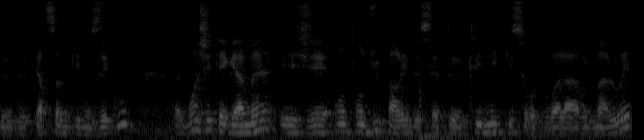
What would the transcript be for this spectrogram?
de- de personnes qui nous écoutent, euh, moi j'étais gamin et j'ai entendu parler de cette euh, clinique qui se retrouve à la rue Maloué,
